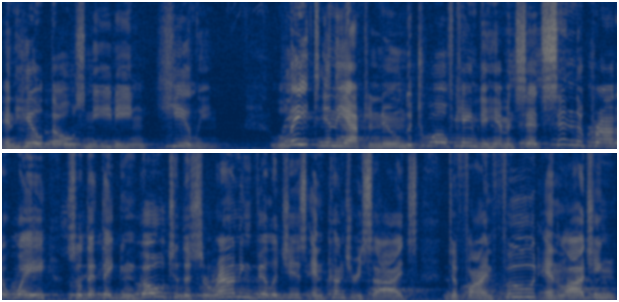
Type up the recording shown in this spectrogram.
and healed those needing healing. Late in the afternoon, the twelve came to him and said, Send the crowd away so that they can go to the surrounding villages and countrysides to find food and lodging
